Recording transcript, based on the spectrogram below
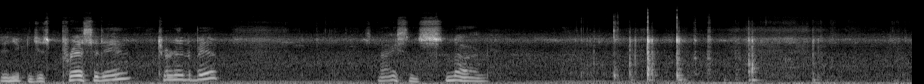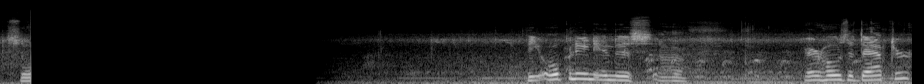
Then you can just press it in, turn it a bit. It's nice and snug. So the opening in this uh, air hose adapter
